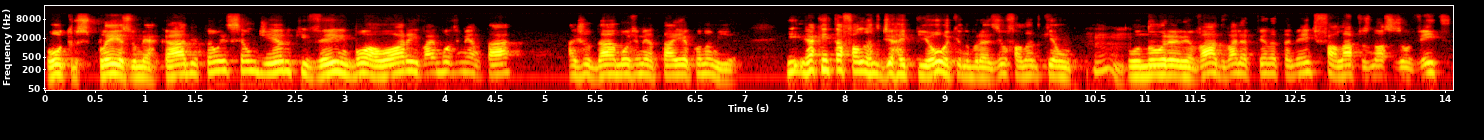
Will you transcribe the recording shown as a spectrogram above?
outros players do mercado. Então, esse é um dinheiro que veio em boa hora e vai movimentar, ajudar a movimentar a economia. E já quem está falando de IPO aqui no Brasil, falando que é um, hum. um número elevado, vale a pena também a gente falar para os nossos ouvintes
